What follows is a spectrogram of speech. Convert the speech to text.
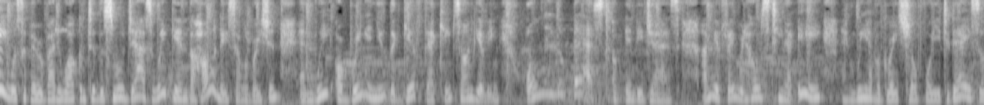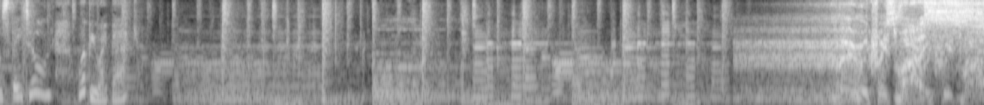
Hey, what's up, everybody? Welcome to the Smooth Jazz Weekend, the holiday celebration, and we are bringing you the gift that keeps on giving only the best of indie jazz. I'm your favorite host, Tina E., and we have a great show for you today, so stay tuned. We'll be right back. Merry Christmas. Merry Christmas.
